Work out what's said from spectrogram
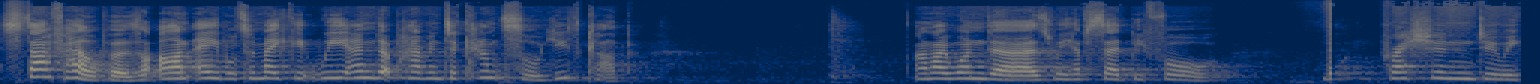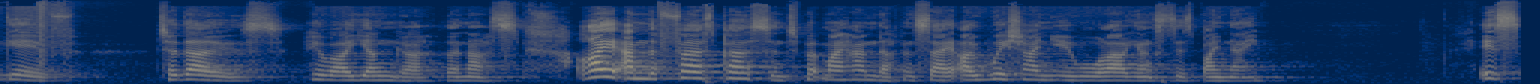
staff helpers aren't able to make it, we end up having to cancel youth club. And I wonder, as we have said before, what impression do we give to those who are younger than us? I am the first person to put my hand up and say, I wish I knew all our youngsters by name. It's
